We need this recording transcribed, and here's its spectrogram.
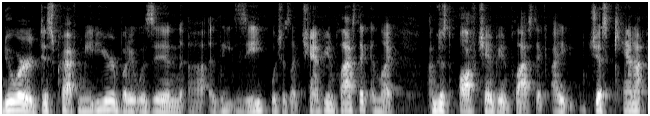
newer Discraft Meteor, but it was in uh, Elite Z, which is like champion plastic, and like I'm just off champion plastic. I just cannot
